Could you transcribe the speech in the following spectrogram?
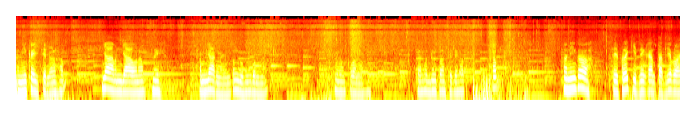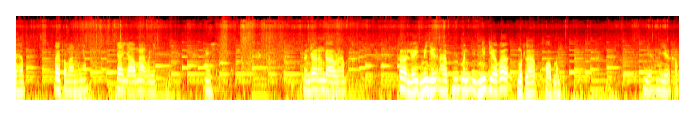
อันนี้ใกล้เสร็จแล้วนะครับ หญ้ามันยาวนะครับนี่ทำยากหน่อยมันต้องอยู่ข้างบนนะไม่ต้องปอนนะครับแต่มาดูตอนเสร็จเลยครับ ครับ ตอนนี้ก็เสร็จภารกิจในการตัดเรียบร้อยครับ ได้ประมาณนี้ครับหญ้ายาวมากวันนี้ นี่ส่วนหญ้านังดาวนะครับ ก็เหลืออีกไม่เยอะนะครับ มันอีกนิดเดียวก็หมดแล้วครับขอบมันไม่เยอะไม่เยอะครับ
